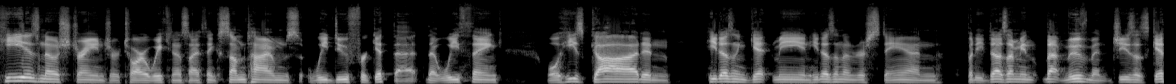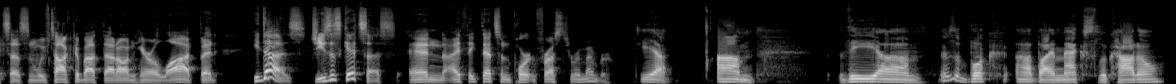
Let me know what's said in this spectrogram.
he is no stranger to our weakness. I think sometimes we do forget that, that we think, well, he's God and he doesn't get me and he doesn't understand, but he does. I mean, that movement, Jesus gets us, and we've talked about that on here a lot, but he does. Jesus gets us. And I think that's important for us to remember. Yeah. Um, the um, there's a book uh, by Max Lucado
